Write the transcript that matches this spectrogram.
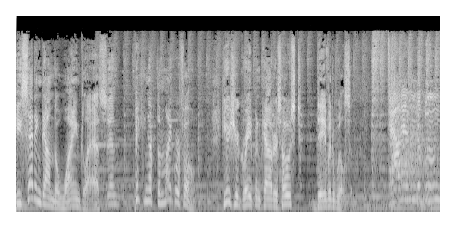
He's setting down the wine glass and picking up the microphone. Here's your Grape Encounters host, David Wilson. Down in the boondocks.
